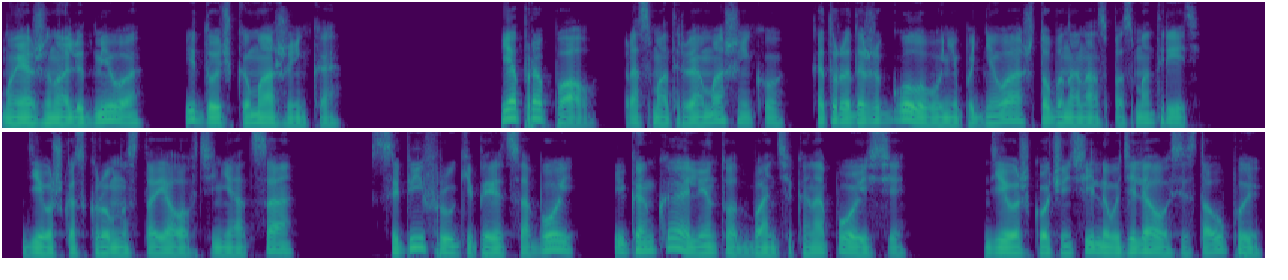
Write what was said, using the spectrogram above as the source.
«Моя жена Людмила и дочка Машенька». Я пропал, рассматривая Машеньку, которая даже голову не подняла, чтобы на нас посмотреть. Девушка скромно стояла в тени отца, сцепив руки перед собой и комкая ленту от бантика на поясе. Девушка очень сильно выделялась из толпы.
